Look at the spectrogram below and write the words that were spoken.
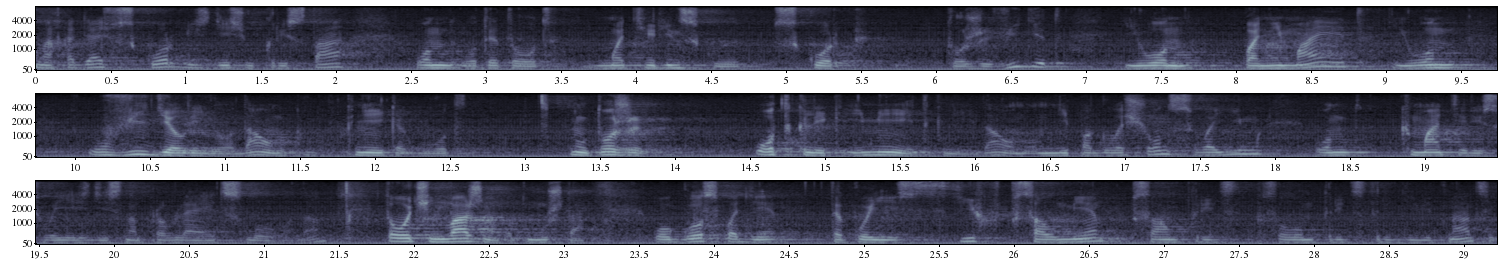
находясь в скорби здесь у креста, он вот эту вот материнскую скорбь тоже видит, и он понимает, и он увидел ее, да, он к ней как бы вот, ну, тоже отклик имеет к ней, да, он, он не поглощен своим, он к матери своей здесь направляет слово, да. Это очень важно, потому что о Господи, такой есть стих в Псалме, Псалм 30, Псалом 33, 19.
